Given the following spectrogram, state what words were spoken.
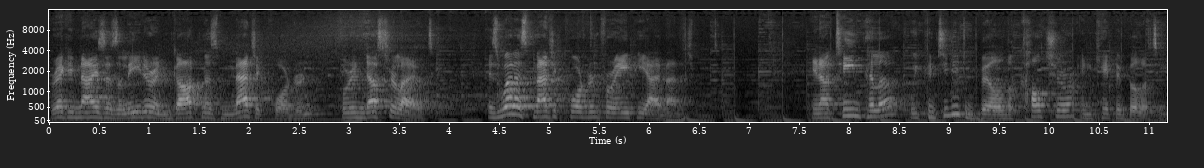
recognized as a leader in Gartner's Magic Quadrant for Industrial IoT, as well as Magic Quadrant for API Management. In our team pillar, we continue to build the culture and capability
